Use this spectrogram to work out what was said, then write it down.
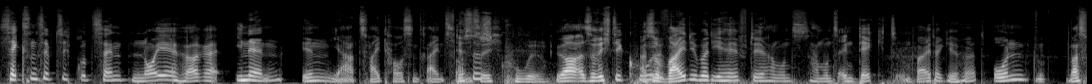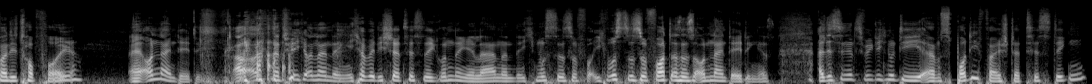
76% neue HörerInnen im Jahr 2023. Das ist cool. ja, also richtig cool. Also weit über die Hälfte haben uns, haben uns entdeckt und weitergehört. und was war die Top-Folge? Äh, Online-Dating. Ah, ah, natürlich Online-Dating. Ich habe ja die Statistik runtergeladen und ich musste sofort, ich wusste sofort, dass es Online-Dating ist. Also das sind jetzt wirklich nur die ähm, Spotify-Statistiken.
